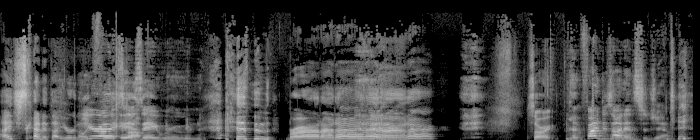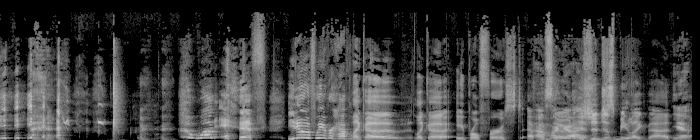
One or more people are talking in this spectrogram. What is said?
I just kind of thought you were gonna like Jera is a rune. Sorry. Find us on Instagram. what if you know if we ever have like a like a April first oh episode, oh it should just be like that. Yeah.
